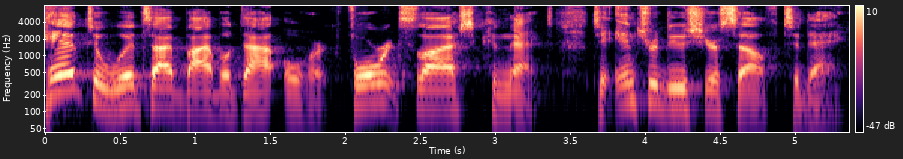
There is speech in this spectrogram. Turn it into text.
Head to woodsidebible.org forward slash connect to introduce yourself today.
